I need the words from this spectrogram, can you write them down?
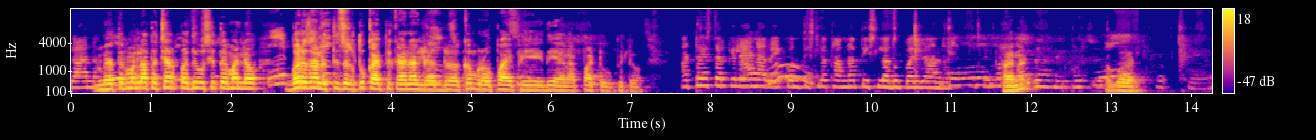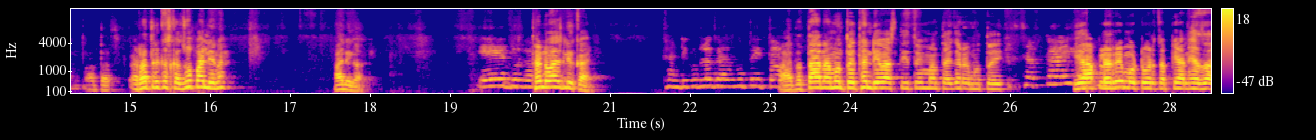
गाणं. मी तर म्हणलं आता चार पाच दिवस इथे म्हणल्यावर बरं झालं तिचं दुखाय फिकायला लागलं कमरो पाय फे द्यायला पाठव पिटव अठ्ठावीस तारखेला येणार आहे. एकोणतीस ला थांबणार तीस ला दुपारी जाणार. हा ना? बर. आता रात्री कस का झोप आली ना? आली का? ए दुर्गा थंड वाजली काय? थंडी कुठलं गरम होतं इथं? आता ताना म्हणतोय थंडी वाजते. तुम्ही म्हणताय गरम होतोय. सकाळी हे आपला रिमोटवरचा फॅन ह्याचा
